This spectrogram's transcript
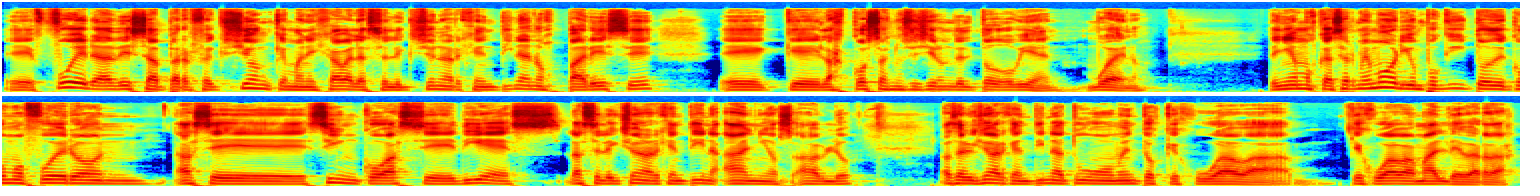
eh, fuera de esa perfección que manejaba la selección argentina nos parece eh, que las cosas no se hicieron del todo bien. Bueno, teníamos que hacer memoria un poquito de cómo fueron hace 5, hace 10, la selección argentina, años hablo. La selección argentina tuvo momentos que jugaba, que jugaba mal de verdad.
